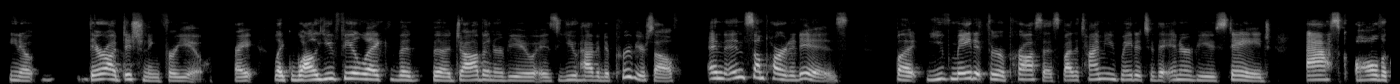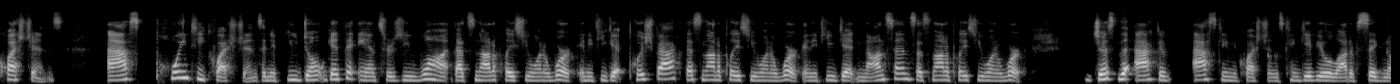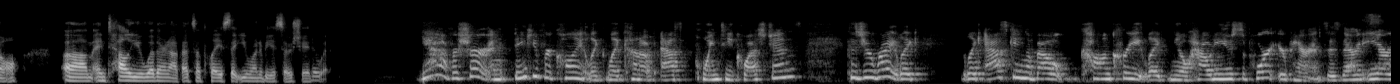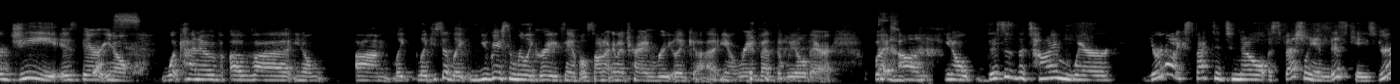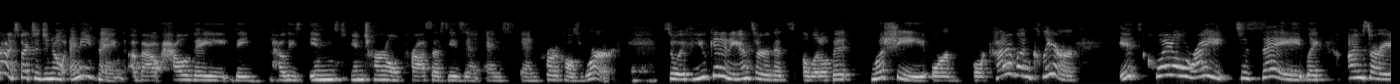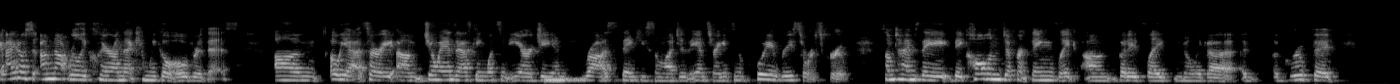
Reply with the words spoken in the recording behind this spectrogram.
you know, they're auditioning for you, right? Like while you feel like the the job interview is you having to prove yourself, and in some part it is but you've made it through a process. By the time you've made it to the interview stage, ask all the questions, ask pointy questions. And if you don't get the answers you want, that's not a place you want to work. And if you get pushback, that's not a place you want to work. And if you get nonsense, that's not a place you want to work. Just the act of asking the questions can give you a lot of signal um, and tell you whether or not that's a place that you want to be associated with. Yeah, for sure. And thank you for calling it like like kind of ask pointy questions because you're right. Like like asking about concrete like you know how do you support your parents is there an erg is there yes. you know what kind of of uh, you know um, like like you said like you gave some really great examples so i'm not going to try and re like uh, you know reinvent the wheel there but um, you know this is the time where you're not expected to know especially in this case you're not expected to know anything about how they they how these in, internal processes and, and and protocols work. So if you get an answer that's a little bit mushy or or kind of unclear it's quite all right to say like i'm sorry i don't i'm not really clear on that. Can we go over this? Um, oh yeah sorry um, joanne's asking what's an erg and roz thank you so much is answering. It's an employee resource group. Sometimes they they call them different things like um, but it's like you know like a, a, a group that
